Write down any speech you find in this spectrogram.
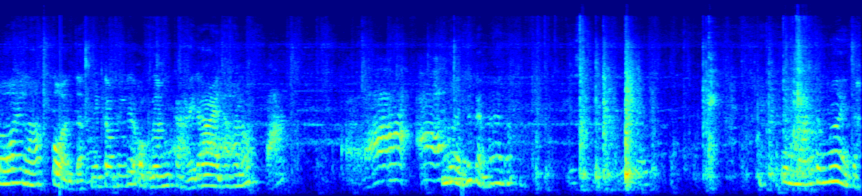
รอให้รับก่อนจ้ะในการถึงได้ออกกำลังกายได้นะคะเนาะเมื่อยด้วยกันได้เนาะอุ้มน้ำก็เมื่อยจ้ะ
